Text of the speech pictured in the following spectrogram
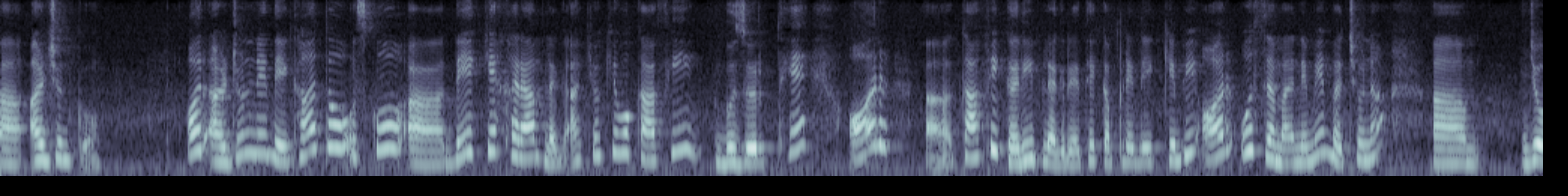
अर्जुन को। और अर्जुन ने देखा तो उसको देख के ख़राब लगा क्योंकि वो काफ़ी बुज़ुर्ग थे और काफ़ी गरीब लग रहे थे कपड़े देख के भी और उस ज़माने में बच्चों ना जो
